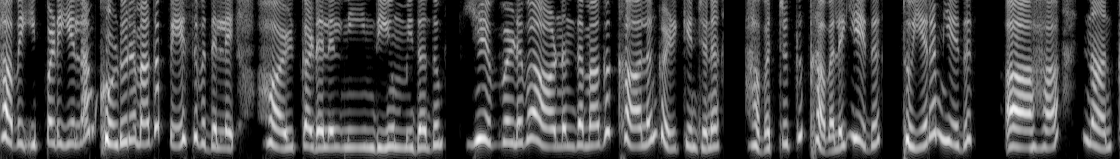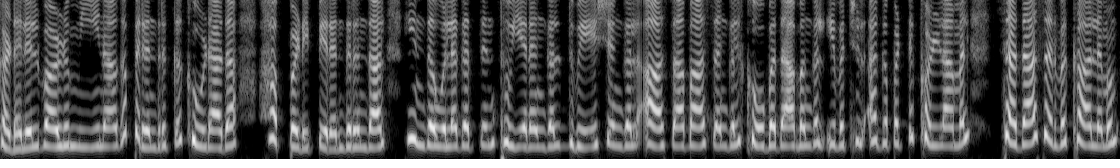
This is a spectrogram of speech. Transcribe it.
அவை இப்படியெல்லாம் கொடூரமாக பேசுவதில்லை. ஆழ்கடலில் நீந்தியும் மிதந்தும் எவ்வளவு ஆனந்தமாக காலம் கழிக்கின்றன. அவற்றுக்கு கவலை ஏது? துயரம் ஏது? ஆஹா நான் கடலில் வாழும் மீனாக பிறந்திருக்க கூடாதா? அப்படி பிறந்திருந்தால் இந்த உலகத்தின் துயரங்கள் துவேஷங்கள் ஆசாபாசங்கள் கோபதாபங்கள் இவற்றில் அகப்பட்டு கொள்ளாமல் சதா சர்வ காலமும்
